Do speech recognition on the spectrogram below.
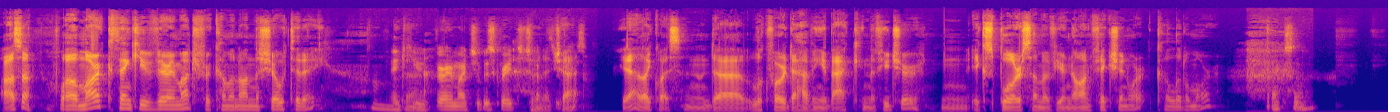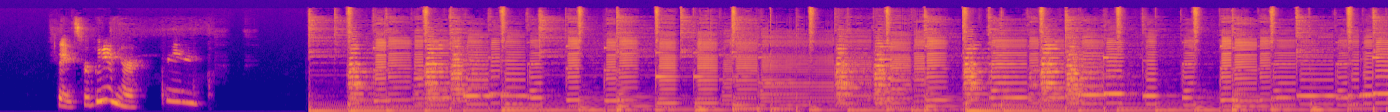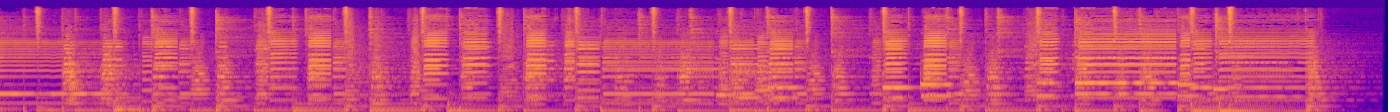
Awesome. Well, Mark, thank you very much for coming on the show today. Thank you uh, very much. It was great to chat. chat. Yeah, likewise. And uh, look forward to having you back in the future and explore some of your nonfiction work a little more. Excellent. Thanks for being here. Thanks.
